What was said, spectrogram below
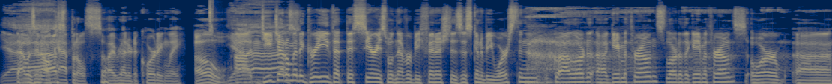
yeah, That was in all capitals, so I read it accordingly. Oh. Uh, do you gentlemen agree that this series will never be finished? Is this going to be worse than uh, Lord uh, Game of Thrones, Lord of the Game of Thrones, or uh,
